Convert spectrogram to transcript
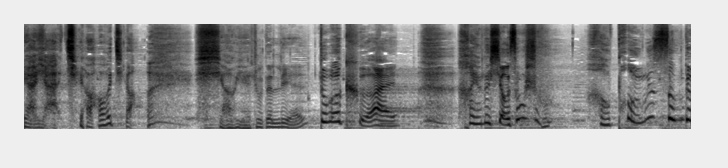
呀呀，瞧瞧，小野猪的脸多可爱呀，还有那小松鼠。”好蓬松的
